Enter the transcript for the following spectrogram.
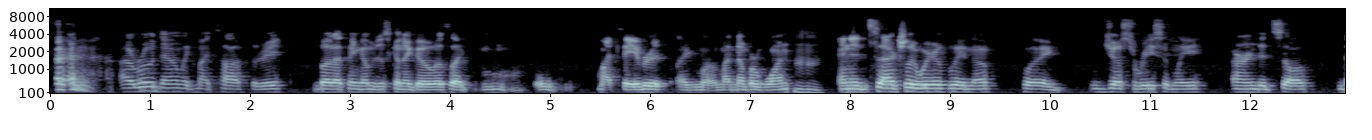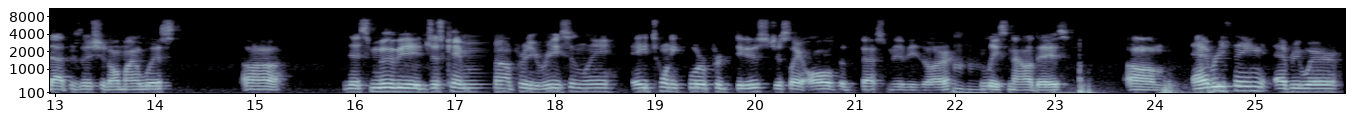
I wrote down like my top three, but I think I'm just gonna go with like my favorite, like my, my number one, hmm and it's actually weirdly enough like just recently earned itself that position on my list. Uh, this movie just came out pretty recently. A24 produced, just like all of the best movies are, Mhm. at least nowadays. Um, everything, everywhere,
